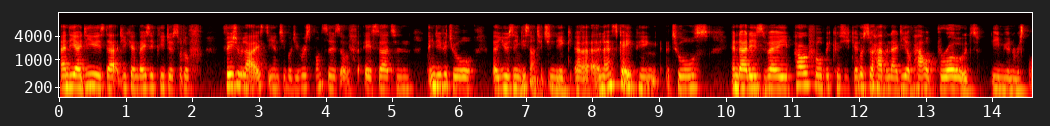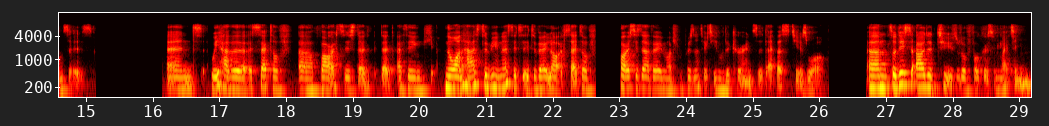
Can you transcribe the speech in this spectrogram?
And the idea is that you can basically just sort of visualize the antibody responses of a certain individual uh, using these antigenic uh, landscaping tools. And that is very powerful because you can also have an idea of how broad the immune response is. And we have a, a set of uh, viruses that, that I think no one has, to be honest. It's, it's a very large set of viruses that are very much representative of the current diversity as well. Um, so these are the two sort of focus of my team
